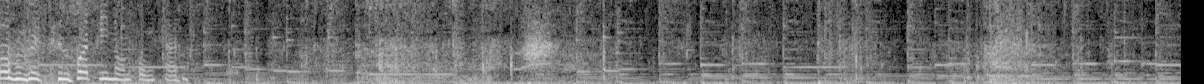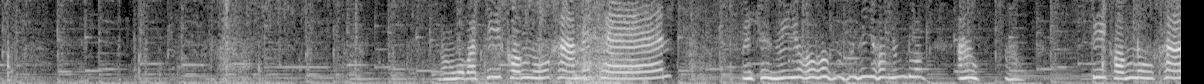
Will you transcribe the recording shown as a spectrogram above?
อไม่ใช่รถที่นอนของฉันน้องบอกว่าที่ของหนูค่ะไม่แขน ไม่ใช่ไม่ยอมไม่ยอมน้องดวงเอาเอาที่ของหนูค่ะ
